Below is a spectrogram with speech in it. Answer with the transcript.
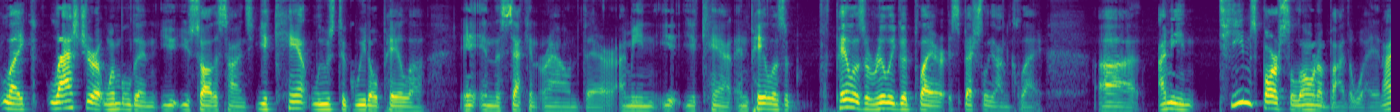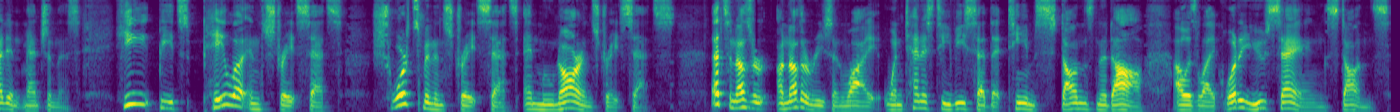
like last year at Wimbledon, you, you saw the signs. You can't lose to Guido Pella in, in the second round there. I mean, you, you can't. And Pella's a Pella's a really good player, especially on clay. Uh, I mean, Thiem's Barcelona, by the way, and I didn't mention this. He beats Pella in straight sets, Schwartzman in straight sets, and Munar in straight sets. That's another another reason why when Tennis TV said that Thiem stuns Nadal, I was like, "What are you saying, stuns?"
